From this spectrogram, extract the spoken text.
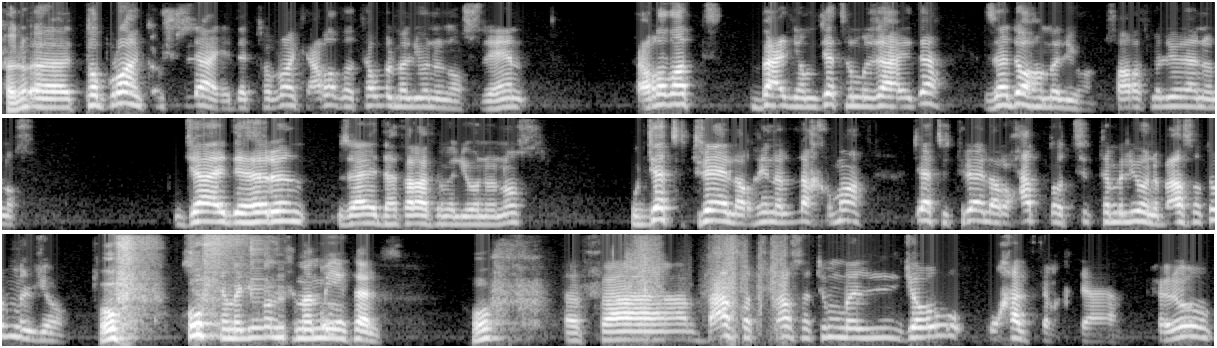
حلو. آه، Top Rank وش زايدة؟ Top Rank عرضت أول مليون ونص زين. عرضت بعد يوم جت المزايده زادوها مليون صارت مليونين ونص. جاء إيدي هيرن زايدها 3 مليون ونص. وجت Triller هنا اللخمة جت Triller وحطت 6 مليون بعصت ام الجو أوف 6 اوف مليون و800 ألف. أوف. فبعصت بعصة ام الجو وخذت القتال حلو؟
